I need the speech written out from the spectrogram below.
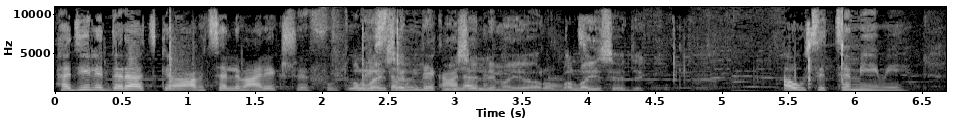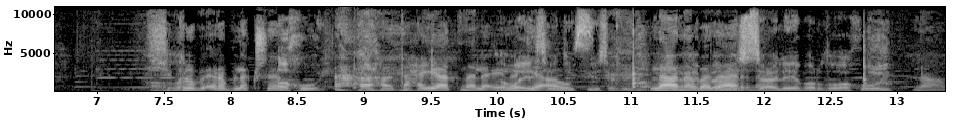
هديل الدراتكا عم تسلم عليك شيف وبتقول الله يسلمك ويسلمها يا رب. الله يسعدك. اوس التميمي شكله بقرب لك شيف أخوي. تحياتنا لك الله يسعدك ويسعدك لانا بحب أمس بدارنا. عليه برضو أخوي. نعم.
